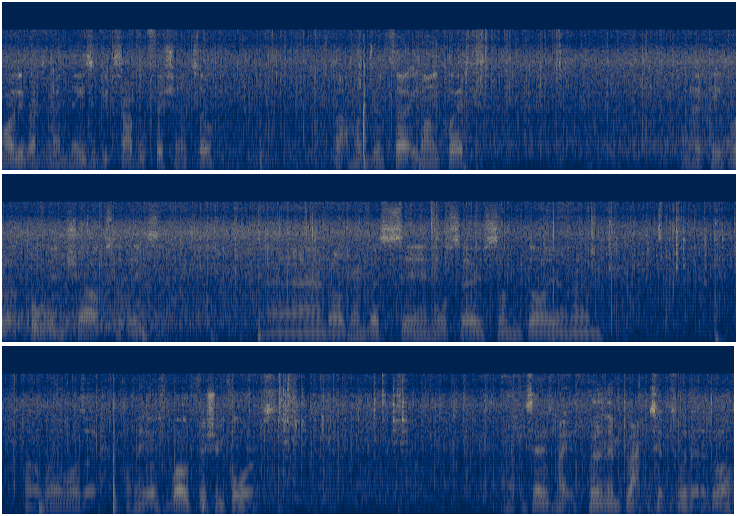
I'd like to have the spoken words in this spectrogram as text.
Highly recommend these if you travel fishing at all. About 139 quid. People that have pulled in sharks with these. And I remember seeing also some guy on, um, oh, where was it? I think it was World Fishing Forums. I think he said his mate was pulling in black tips with it as well.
